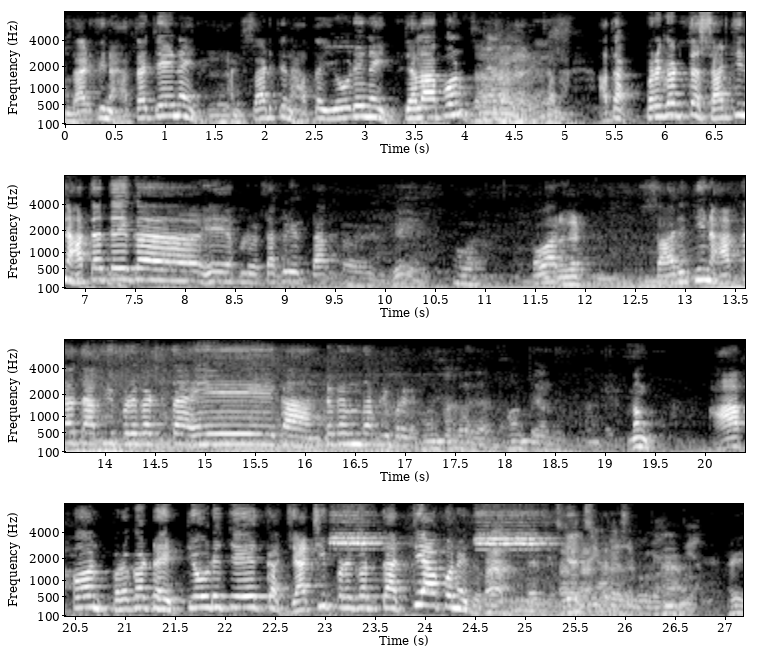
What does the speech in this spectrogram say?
साडेतीन हाताचे नाही आणि साडेतीन हाता एवढे नाही त्याला आपण चला आता प्रगट तर साडेतीन हातात आहे का हे आपलं टाकळी टाक हे. पवार. प्रगट. साडेतीन हातात आपली प्रगटता आहे का? अंतकरणात आपली प्रगट. मग आपण प्रगट आहे तेवढेच आहेत का? ज्याची प्रगटता ते आपण येतो हे,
